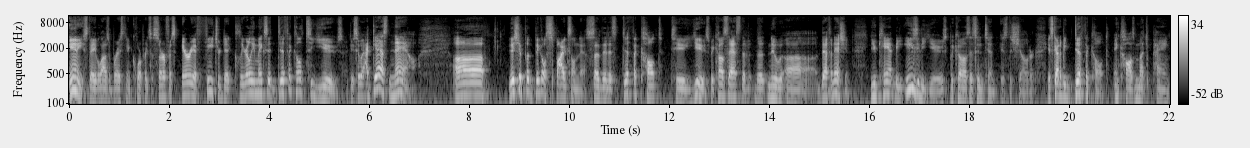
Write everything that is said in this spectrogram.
Any stabilizer brace that incorporates a surface area feature that clearly makes it difficult to use. Okay, so I guess now, uh, they should put big old spikes on this so that it's difficult to use because that's the, the new uh, definition. You can't be easy to use because its intent is the shoulder. It's got to be difficult and cause much pain.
